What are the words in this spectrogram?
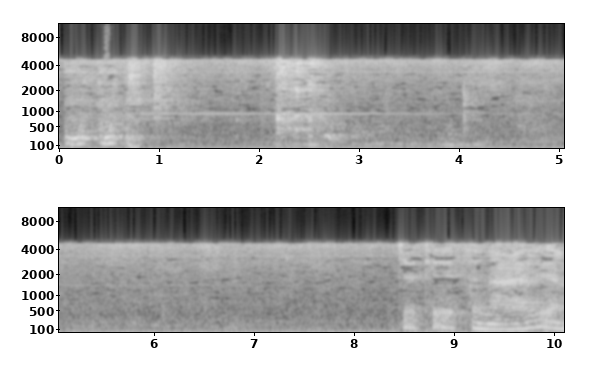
จะเทศนาเรื่อง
